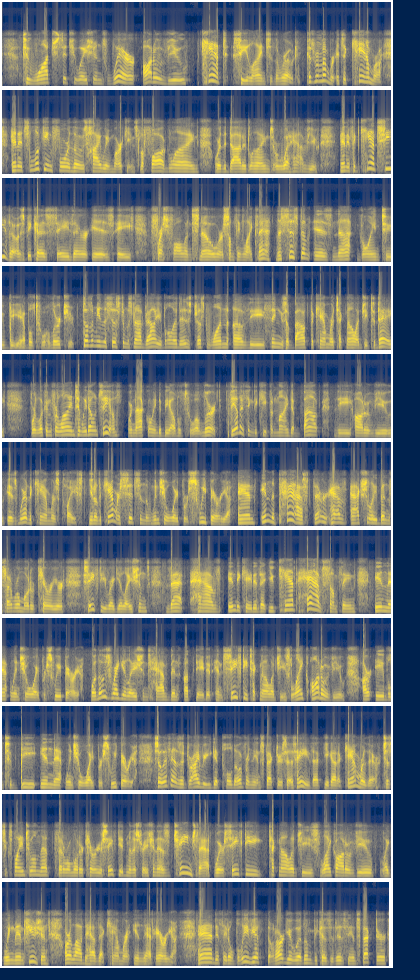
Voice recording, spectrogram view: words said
to watch situations where AutoVue can't see lines in the road. Because remember, it's a camera and it's looking for those highway markings, the fog line or the dotted lines or what have you. And if it can't see those because, say, there is a fresh fallen snow or something like that, the system is not going to be able to alert you. Doesn't mean the system is not valuable. It is just one of the things about the camera technology today we're looking for lines and we don't see them, we're not going to be able to alert. The other thing to keep in mind about the AutoVue is where the camera is placed. You know, the camera sits in the windshield wiper sweep area, and in the past, there have actually been federal motor carrier safety regulations that have indicated that you can't have something in that windshield wiper sweep area. Well, those regulations have been updated, and safety technologies like AutoVue are able to be in that windshield wiper sweep area. So if as a driver you get pulled over and the inspector says, hey, that you got a camera there, just explain to them that Federal Motor Carrier Safety Administration has changed that where safety technologies like AutoVue, like Wingman Fusion, are allowed to have that camera in that area. And if they don't believe you, don't argue with them because it is the inspector,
